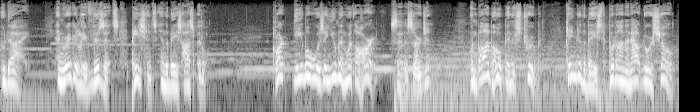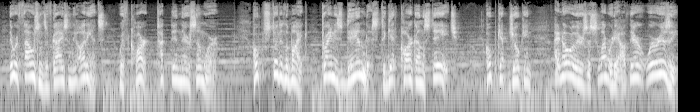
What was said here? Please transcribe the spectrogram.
who die and regularly visits patients in the base hospital. Clark Gable was a human with a heart, said a sergeant. When Bob Hope and his troupe came to the base to put on an outdoor show, there were thousands of guys in the audience with Clark tucked in there somewhere. Hope stood at the mic, trying his damnedest to get Clark on the stage. Hope kept joking, I know there's a celebrity out there, where is he?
